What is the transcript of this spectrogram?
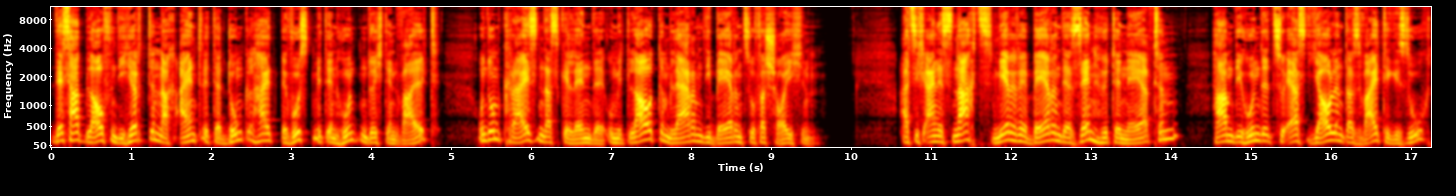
Deshalb laufen die Hirten nach Eintritt der Dunkelheit bewusst mit den Hunden durch den Wald und umkreisen das Gelände, um mit lautem Lärm die Bären zu verscheuchen. Als sich eines Nachts mehrere Bären der Sennhütte näherten, haben die Hunde zuerst jaulend das Weite gesucht,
